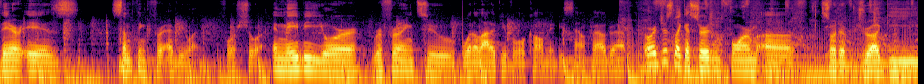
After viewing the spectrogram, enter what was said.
there is something for everyone, for sure. And maybe you're referring to what a lot of people will call maybe SoundCloud rap, or just like a certain form of sort of druggy,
